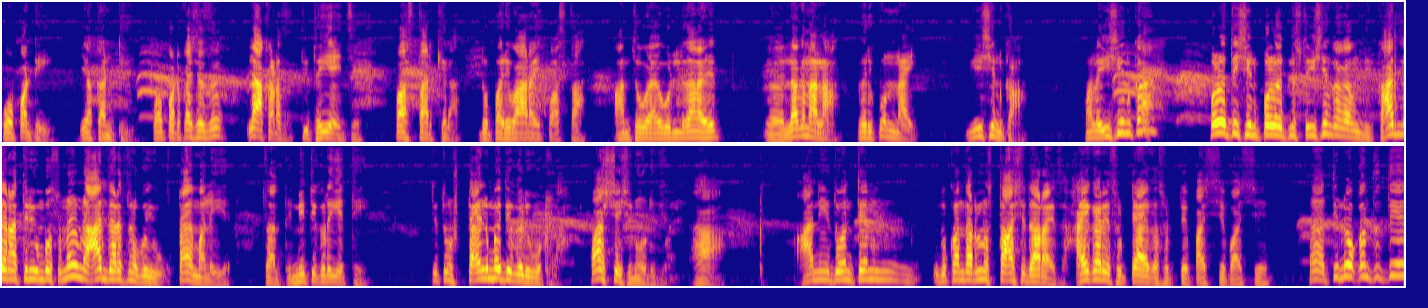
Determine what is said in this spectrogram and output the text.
कोपाट आहे एकांटी कोपाट कशाचं? लाकडाचं. तिथं यायचं. पाच तारखेला. दुपारी बारा एक वाजता. आमचं वया वडील जाणार आहेत लग्नाला. घरी कोण नाही. येशील का? मला येशीन का? पळत येशीन पळत. नुसतं येशीन का काय म्हणली? का आदल्या रात्री येऊन बसून. नाही म्हणलं, आदल्या रात्री नको येऊ. टायमाला ये. चालते मी तिकडे येते. तिथून स्टाईलमध्ये गडी उठला. पाचशेची नोट घेऊन. हां. आणि दोन तीन दुकानदार नुसतं अशी दारायचा आहे का रे सुट्टे? आहे का सुट्टे? पाचशे पाचशे. ती लोकांचं ते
